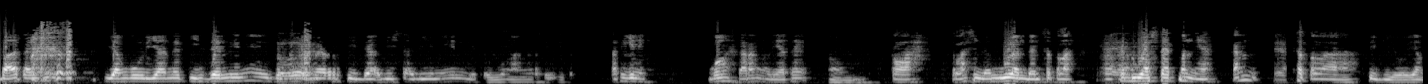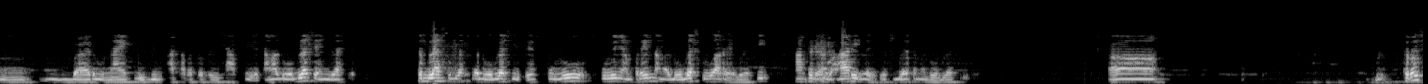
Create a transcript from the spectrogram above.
banget aja. Yang mulia netizen ini benar tidak bisa diinin gitu. Gue gak ngerti gitu. Tapi gini gue sekarang ngelihatnya em, setelah setelah 9 bulan dan setelah kedua statement ya kan Ya. setelah video yang baru naik di Jumat atau di Sabtu ya tanggal 12 yang jelas ya 11 11 ke 12 gitu ya 10 10 nyamperin tanggal 12 keluar ya berarti hampir Ya. dua hari lah itu 11 sama 12 gitu Eh, terus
